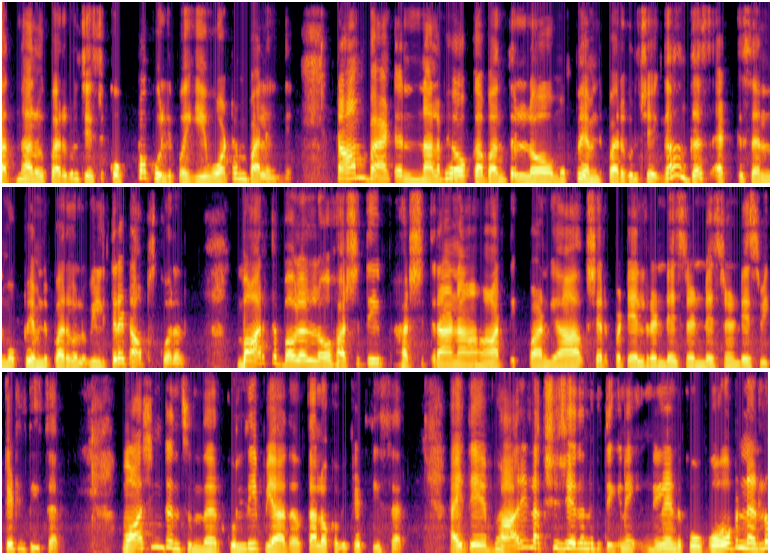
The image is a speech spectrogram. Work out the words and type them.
పద్నాలుగు పరుగులు చేసి కుప్ప కూలిపోయి ఓటమి పాలైంది. టామ్ బ్యాటన్ నలభై ఒక్క బంతుల్లో ముప్పై ఎనిమిది పరుగులు చేయగా గస్ అట్కిసన్ ముప్పై ఎనిమిది పరుగులు. వీళ్ళిద్దరే టాప్ స్కోరర్. భారత బౌలర్లో హర్షదీప్ హర్షిత్ రాణా హార్దిక్ పాండ్యా అక్షర్ పటేల్ రెండేసి రెండేసి రెండేసి వికెట్లు తీశారు. వాషింగ్టన్ సుందర్ కుల్దీప్ యాదవ్ తల ఒక వికెట్ తీశారు. అయితే భారీ లక్ష్య ఛేదనకు దిగిన ఇంగ్లాండ్కు ఓపెనర్లు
